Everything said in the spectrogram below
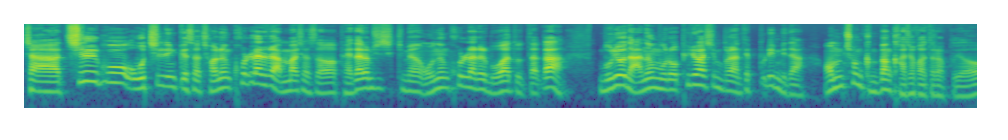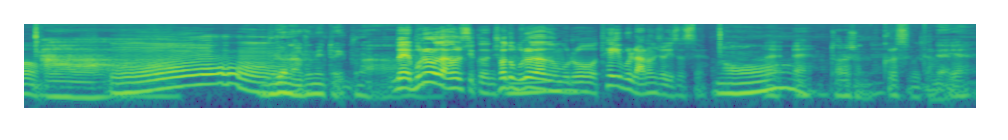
자, 7957님께서 저는 콜라를 안 마셔서 배달 음식 시키면 오는 콜라를 모아뒀다가 무료 나눔으로 필요하신 분한테 뿌립니다. 엄청 금방 가져가더라고요. 아, 오. 무료 나눔이 또 있구나. 네, 무료로 나눌 수 있거든요. 저도 무료 나눔으로 테이블 나눈 적이 있었어요. 오, 네, 네. 잘하셨네. 그렇습니다. 네. 예.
